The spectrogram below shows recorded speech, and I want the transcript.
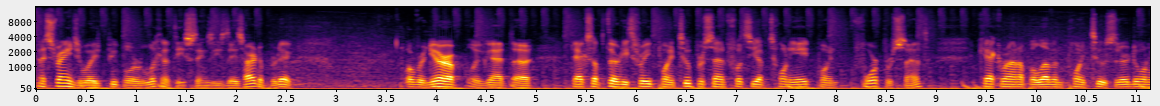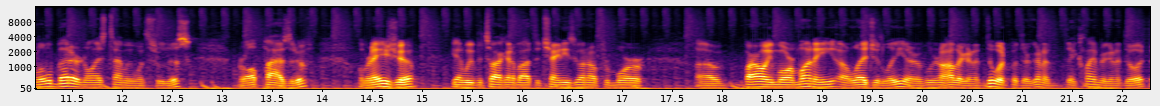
kind of strange the way people are looking at these things these days. Hard to predict. Over in Europe, we've got uh, DAX up 33.2%, FTSE up 28.4%, CAC around up 11.2. So they're doing a little better than the last time we went through this. They're all positive. Over in Asia, again, we've been talking about the Chinese going out for more, uh, borrowing more money allegedly. Or we don't know how they're going to do it, but they're going to. They claim they're going to do it.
